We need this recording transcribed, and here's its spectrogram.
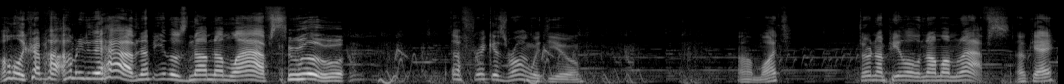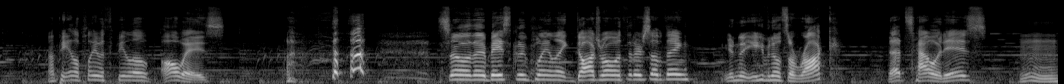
Oh, holy crap, how, how many do they have? Those num num laughs. Whoa. What the frick is wrong with you? Um, what? Third on Pilo num num laughs. Okay. On Pilo play with Pilo always. So they're basically playing like dodgeball with it or something? You know even though it's a rock? That's how it is? Hmm.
